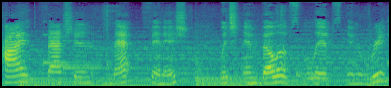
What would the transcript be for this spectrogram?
high fashion matte finish which envelops lips in rich,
